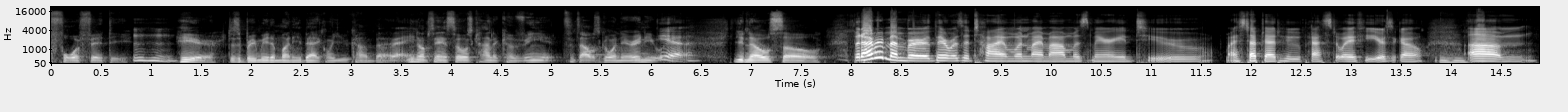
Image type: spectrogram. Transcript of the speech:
four Here, just bring me the money back when you come back. Mm-hmm. Right. You know what I'm saying? So it's kind of convenient since I was going there anyway. Yeah. You know, so But I remember there was a time when my mom was married to my stepdad who passed away a few years ago. Mm-hmm. Um,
